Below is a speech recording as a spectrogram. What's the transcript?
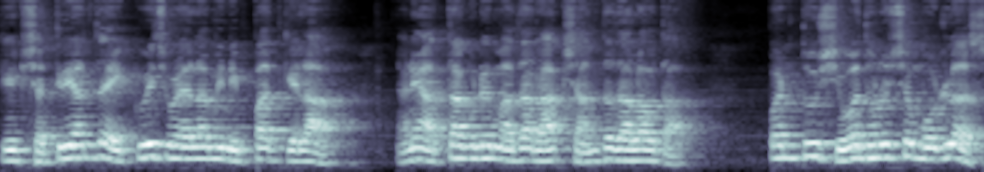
की क्षत्रियांचा एकवीस वेळेला मी निपात केला आणि आत्ता कुठे माझा राग शांत झाला होता. पण तू शिवधनुष्य मोडलंस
